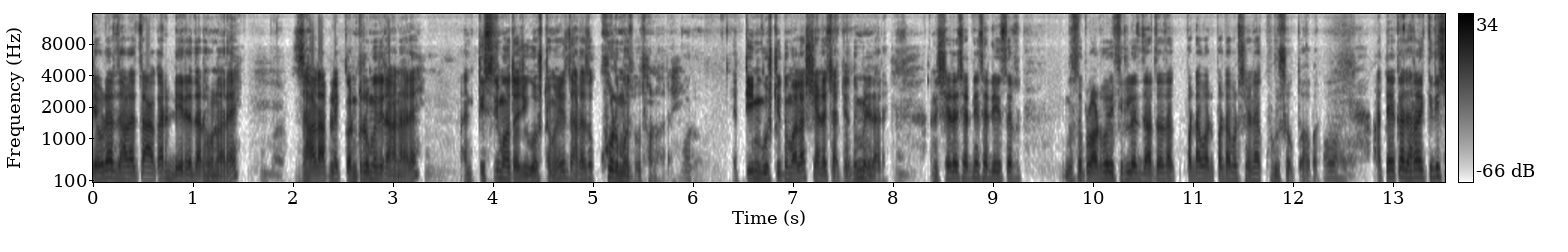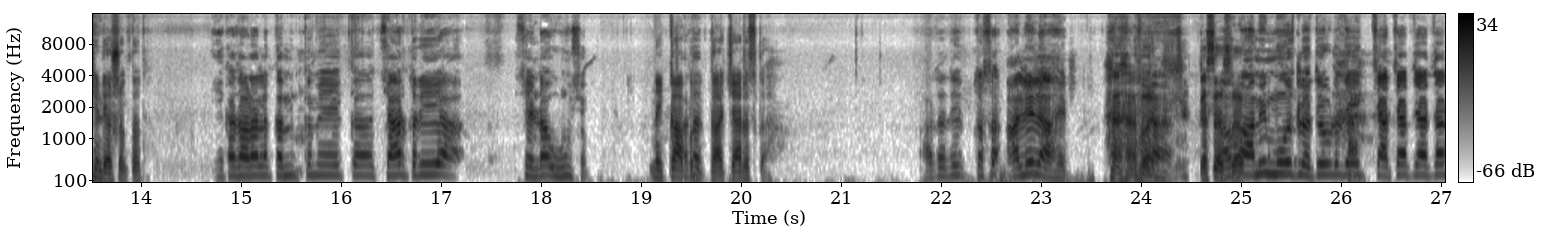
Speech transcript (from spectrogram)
तेवढ्या झाडाचा आकार डेरेदार होणार आहे. झाड आपल्या कंट्रोलमध्ये राहणार आहे. आणि तिसरी महत्त्वाची गोष्ट म्हणजे झाडाचं खोड मजबूत होणार आहे या तीन गोष्टी तुम्हाला शेंडा चटणीतून मिळणार आहे. आणि शेंडा चटणीसाठी सर नुसतं प्लॉटमध्ये फिरलं जाता जाता पटापट पटापट शेंडा खुडू शकतो आपण. हो हो. आता एका झाडाला किती शेंडे असू शकतात? एका झाडाला कमीत कमी एक चार तरी शेंडा होऊ शकतो नाही का आपण का? चारच का? आता ते तसं आलेलं आहे. बरं. कसं असं? आम्ही मोजलं तेवढं ते एक चार चार चार चार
